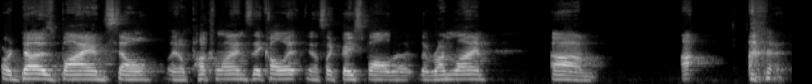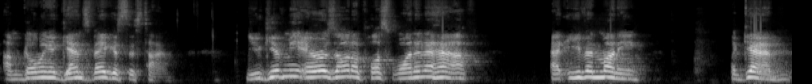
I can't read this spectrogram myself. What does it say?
or does buy and sell you know puck lines they call it. You know, it's like baseball the the run line. Um, I, I'm going against Vegas this time. You give me Arizona plus one and a half at even money, again,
